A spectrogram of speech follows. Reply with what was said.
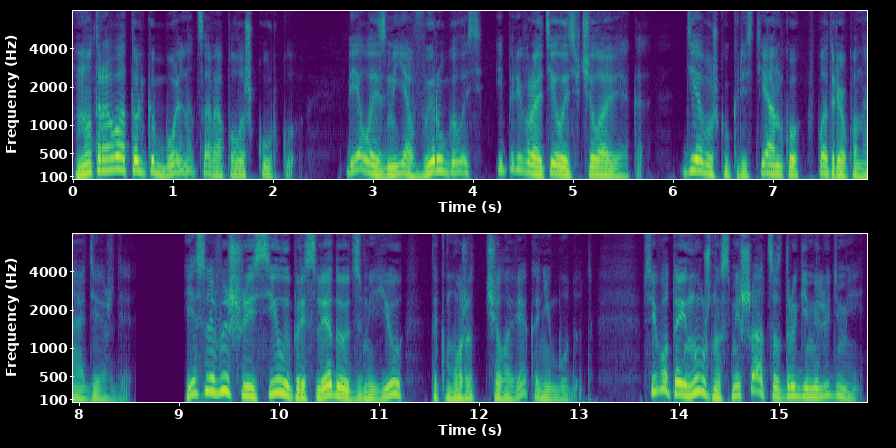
но трава только больно царапала шкурку. Белая змея выругалась и превратилась в человека, девушку-крестьянку в потрепанной одежде. Если высшие силы преследуют змею, так, может, человека не будут. Всего-то и нужно смешаться с другими людьми,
